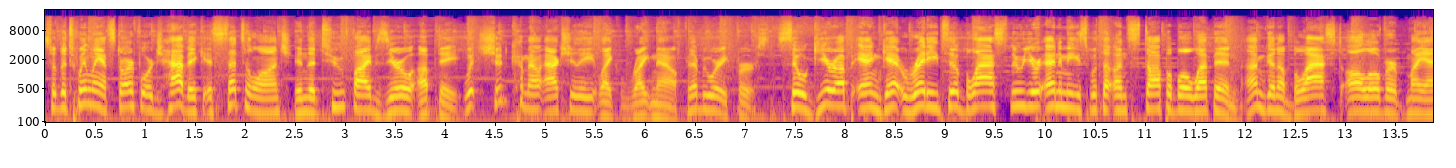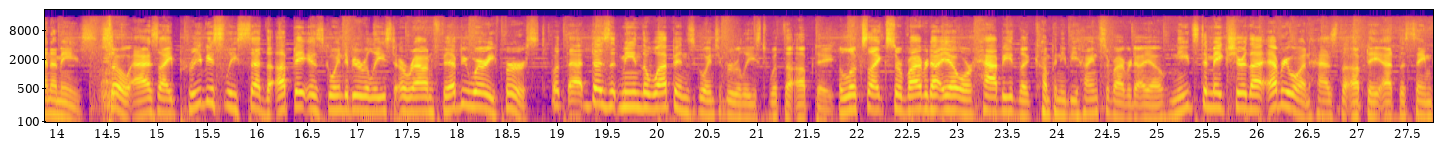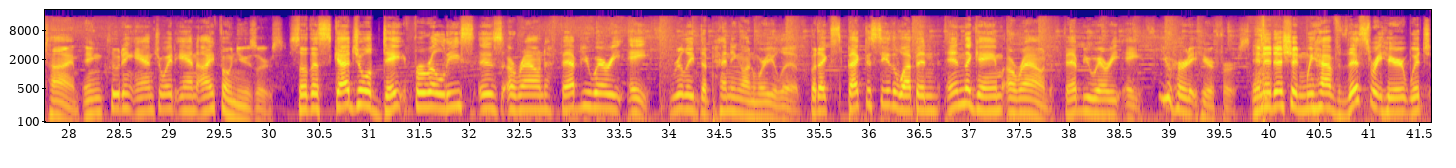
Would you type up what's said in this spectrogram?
So the Twin Lance Starforge Havoc is set to launch in the 250 update, which should come out actually like right now, February 1st. So gear up and get ready to blast through your enemies with the unstoppable weapon. I'm gonna blast all over my enemies. So as I previously said, the update is going to be released around February 1st, but that doesn't mean the weapon's going to be released with the update. It looks like Survivor.io or Habby, the company behind Survivor.io, needs to make sure that everyone has the update at the same time, including Android and iPhone users. So the scheduled date for release is around February 8th, really depending on where you live. But expect to see the weapon in the game around February 8th. You heard it here first. In addition, we have this right here, which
